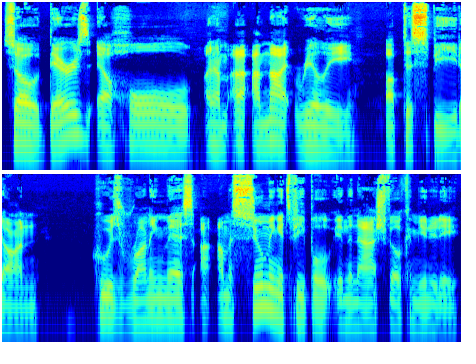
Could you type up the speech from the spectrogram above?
So there's a whole I'm I'm not really up to speed on who's running this. I'm assuming it's people in the Nashville community.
